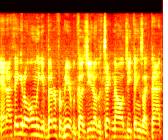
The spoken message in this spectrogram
and I think it'll only get better from here because, you know, the technology, things like that.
